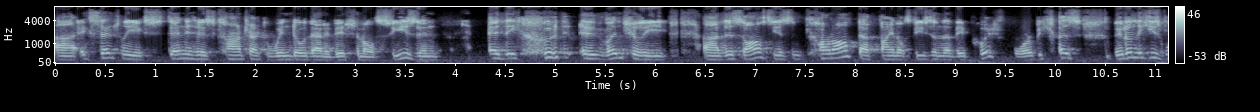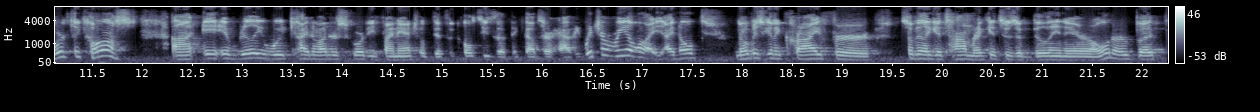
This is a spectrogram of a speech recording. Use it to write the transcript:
uh, essentially extended his contract window that additional season and they could eventually uh, this offseason cut off that final season that they pushed for because they don't think he's worth the cost. Uh, it, it, really would kind of underscore the financial difficulties that the Cubs are having, which are real. I, I know nobody's going to cry for something like a Tom Ricketts, who's a billionaire owner, but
